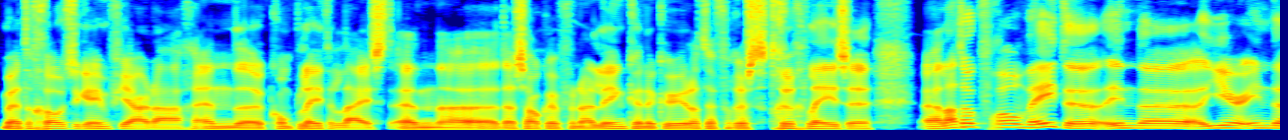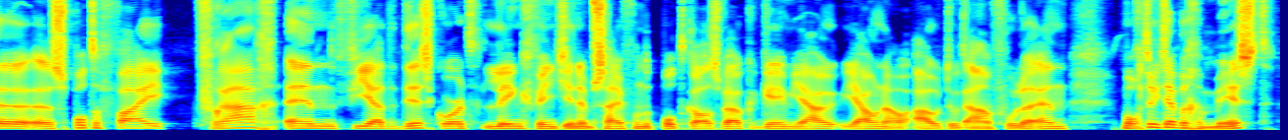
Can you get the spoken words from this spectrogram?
met de grootste gameverjaardagen en de complete lijst. En uh, daar zou ik even naar linken, dan kun je dat even rustig teruglezen. laat ook vooral weten in de, hier in de Spotify vraag en via de Discord link vind je in de beschrijving van de podcast welke game jou, jou nou oud doet aanvoelen. En mocht u iets hebben gemist,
